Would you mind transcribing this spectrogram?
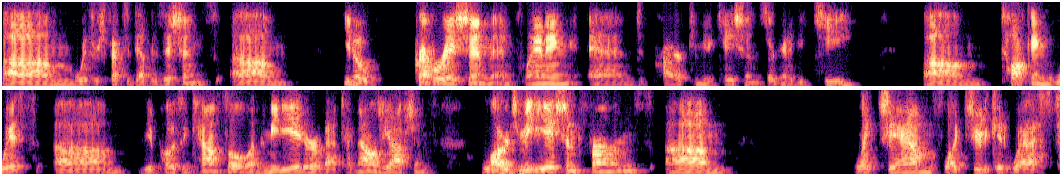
um, with respect to depositions um, you know preparation and planning and prior communications are going to be key. Um, talking with um, the opposing counsel and the mediator about technology options. Large mediation firms um, like JAMS, like Judicate West,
